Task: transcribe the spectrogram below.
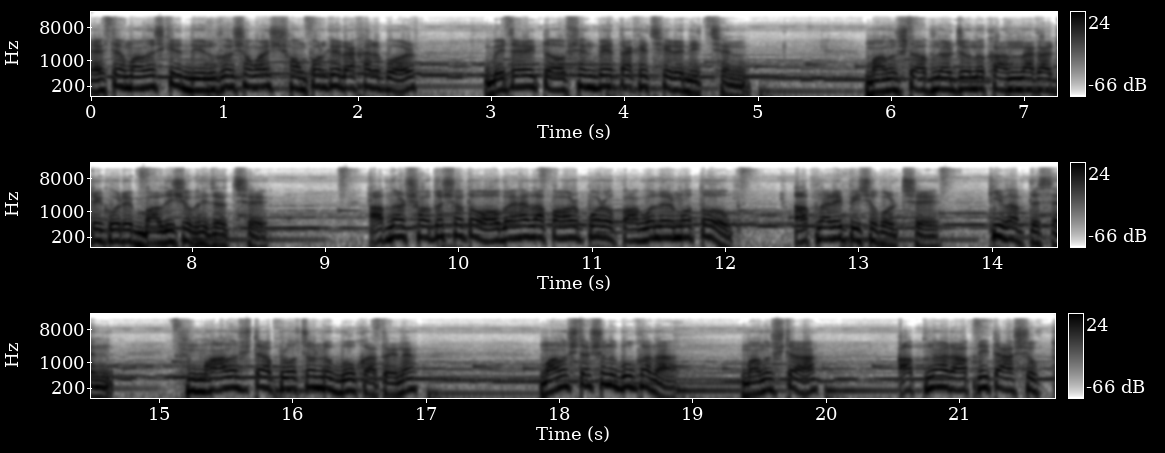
একটা মানুষকে দীর্ঘ সময় সম্পর্কে রাখার পর বেটার একটা অপশন পেয়ে তাকে ছেড়ে দিচ্ছেন। মানুষটা আপনার জন্য কান্নাকাটি করে বালিশও ভেজাচ্ছে। আপনার শত শত অবহেলা পাওয়ার পরও পাগলের মতো আপনারই পিছু করছে কি ভাবতেছেন? মানুষটা প্রচণ্ড বোকা, তাই না? মানুষটা আসলে বোকা না, মানুষটা আপনার আপনিতে আসক্ত।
